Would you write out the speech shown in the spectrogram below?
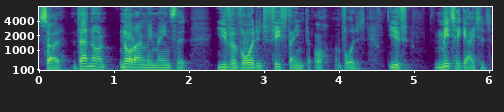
So that not, not only means that you've avoided 15 or avoided, you've mitigated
